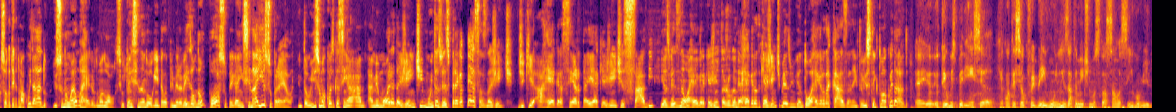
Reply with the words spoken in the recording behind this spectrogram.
Só que eu tenho que tomar cuidado. Isso não é uma regra do manual. Se eu tô ensinando alguém pela primeira vez, eu não posso pegar e ensinar isso para ela. Então isso é uma coisa que assim, a, a memória da gente muitas vezes prega peças na gente. De que a regra certa é a que a gente sabe e às vezes não. A regra que a gente tá jogando é a regra que a gente mesmo inventou, a regra da casa, né? Então isso tem que tomar cuidado. É, eu, eu tenho uma experiência que aconteceu que foi bem ruim, exatamente numa situação assim, Romiro,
